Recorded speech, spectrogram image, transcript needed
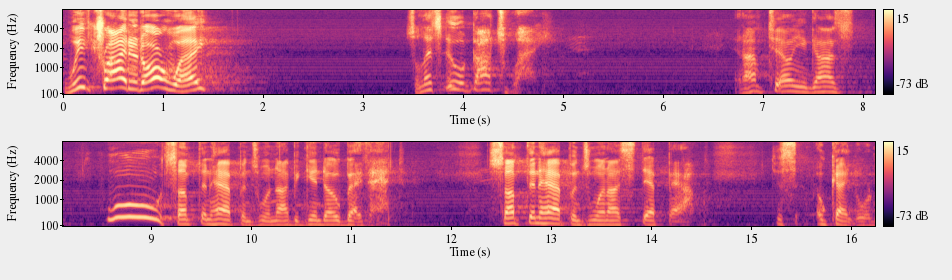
We've tried it our way. So, let's do it God's way. And I'm telling you guys, whoo, something happens when I begin to obey that. Something happens when I step out. Just, okay, Lord.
